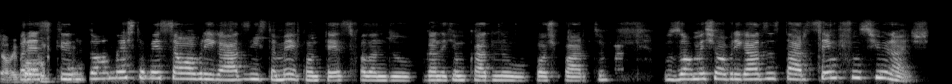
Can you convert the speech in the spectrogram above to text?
Não, Parece que os homens também são obrigados, e isso também acontece, falando, pegando aqui um bocado no pós-parto, os homens são obrigados a estar sempre funcionais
